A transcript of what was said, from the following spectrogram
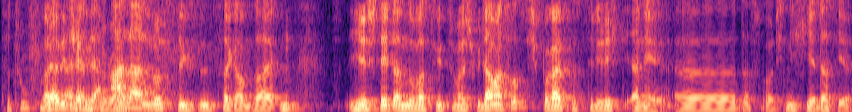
Tattoo-frei Ja, ist die eine der sogar. allerlustigsten Instagram-Seiten. Hier steht dann sowas wie zum Beispiel, damals wusste ich bereits, dass du die richtige, ah nee, äh, das wollte ich nicht, hier, das hier.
